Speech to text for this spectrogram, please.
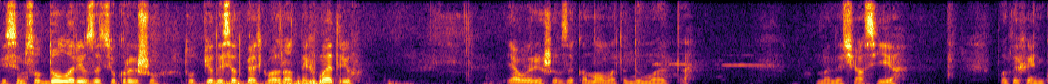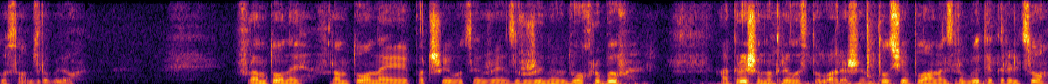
800 доларів за цю кришу. Тут 55 квадратних метрів. Я вирішив зекономити, думаю, та в мене час є. Потихеньку сам зроблю. Фронтони, фронтони подшиву це вже з дружиною вдвох робив. А кришу накрили з товаришем. Тут ще в планах зробити крильцо,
